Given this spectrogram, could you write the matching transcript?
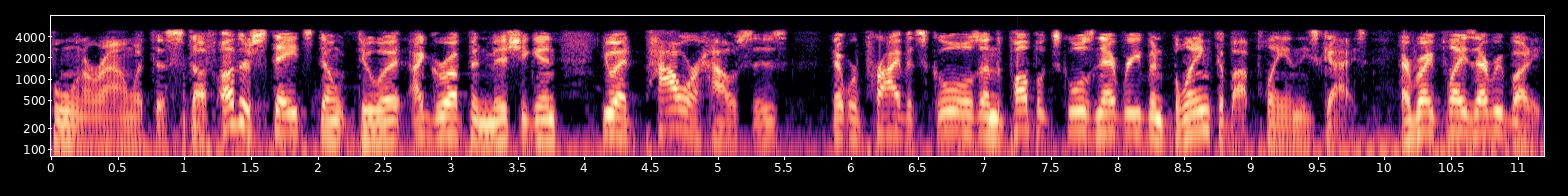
fooling around with this stuff. Other states don't do it. I grew up in Michigan. You had powerhouses that were private schools, and the public schools never even blinked about playing these guys. Everybody plays everybody.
